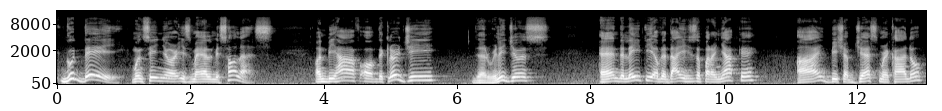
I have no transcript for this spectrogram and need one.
Good day, Monsignor Ismael Misolas. On behalf of the clergy, the religious, and the laity of the Diocese of Parañaque, I, Bishop Jess Mercado,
